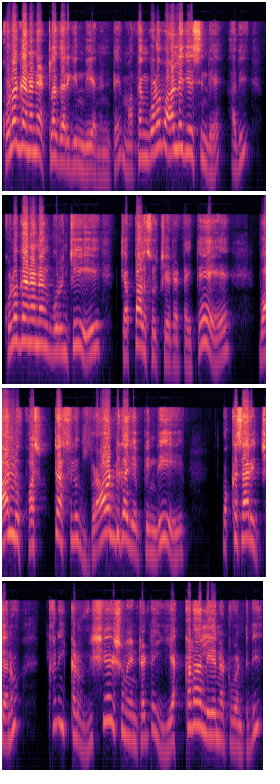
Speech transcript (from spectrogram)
కులగణన ఎట్లా జరిగింది అని అంటే మతం కూడా వాళ్ళే చేసిందే. అది కులగణన గురించి చెప్పాల్సి వచ్చేటట్టయితే వాళ్ళు ఫస్ట్ అసలు బ్రాడ్గా చెప్పింది ఒక్కసారి ఇచ్చాను. కానీ ఇక్కడ విశేషం ఏంటంటే ఎక్కడా లేనటువంటిది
